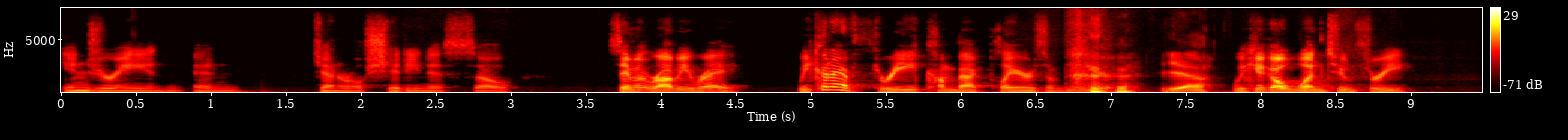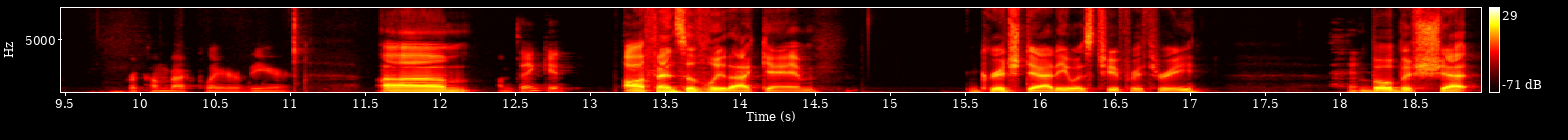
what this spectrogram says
injury and, and general shittiness. So, same with Robbie Ray. We could have three comeback players of the year. yeah. we could go one, two, three for comeback player of the year. Um, I'm thinking. offensively, that game, Gritch Daddy was two for three. Bo Bichette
